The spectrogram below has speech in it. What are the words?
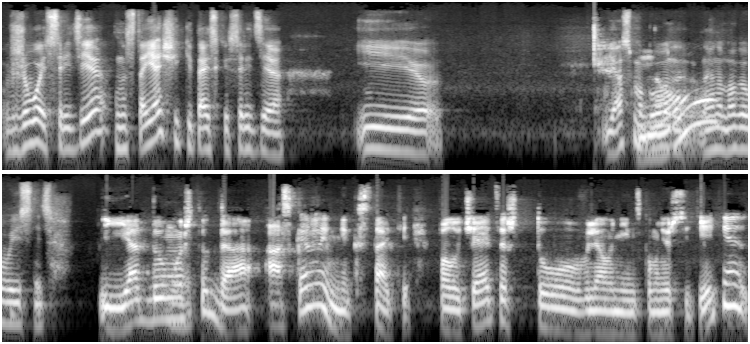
в живой среде, в настоящей китайской среде. И я смогу, ну... наверное, много выяснить. Я думаю, что да. А скажи мне, кстати, получается, что в Леонинском университете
